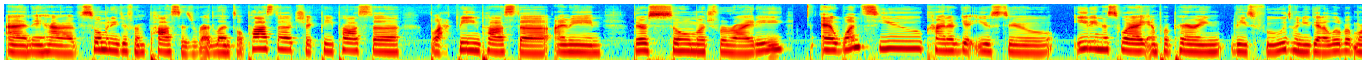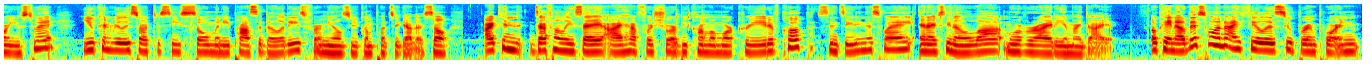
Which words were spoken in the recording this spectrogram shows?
And they have so many different pastas red lentil pasta, chickpea pasta, black bean pasta. I mean, there's so much variety. And once you kind of get used to eating this way and preparing these foods, when you get a little bit more used to it, you can really start to see so many possibilities for meals you can put together. So I can definitely say I have for sure become a more creative cook since eating this way, and I've seen a lot more variety in my diet. Okay, now this one I feel is super important.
